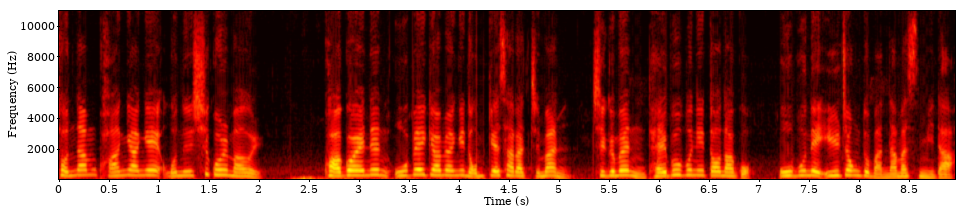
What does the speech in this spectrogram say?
전남 광양의 어느 시골 마을. 과거에는 500여 명이 넘게 살았지만 지금은 대부분이 떠나고 5분의 1 정도만 남았습니다.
